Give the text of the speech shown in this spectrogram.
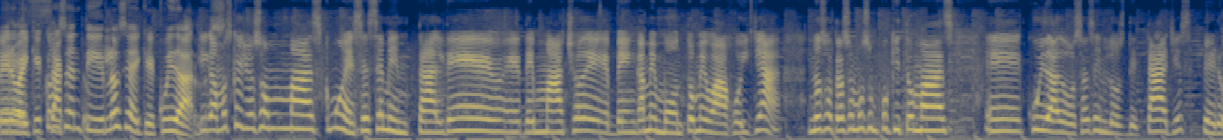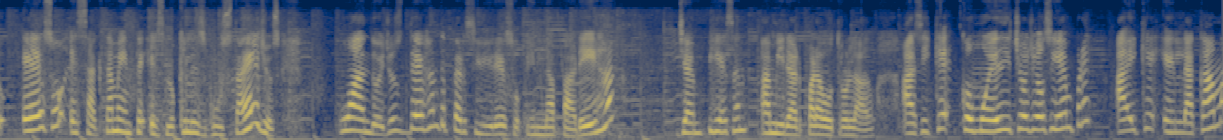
Pero hay que consentirlos y hay que cuidarlos. Digamos que ellos son más como ese semental de, eh, de macho de venga, me monto, me bajo y ya. Nosotras somos un poquito más eh, cuidadosas en los detalles, pero eso exactamente es lo que les gusta a ellos. Cuando ellos dejan de percibir eso en la pareja, ya empiezan a mirar para otro lado. Así que, como he dicho yo siempre, hay que en la cama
